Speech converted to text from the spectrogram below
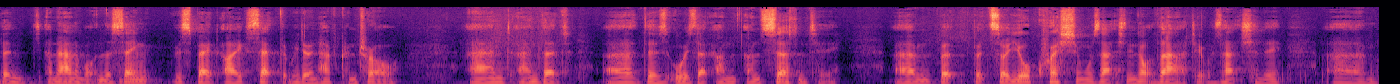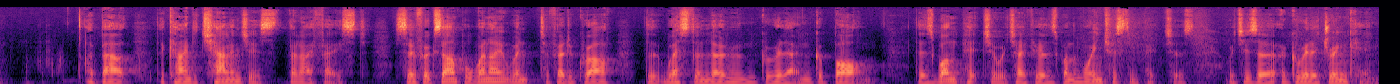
than an animal. In the same respect, I accept that we don't have control and, and that uh, there's always that un- uncertainty. Um, but, but so your question was actually not that, it was actually um, about the kind of challenges that I faced. So, for example, when I went to photograph the Western lowland gorilla in Gabon, there's one picture which I feel is one of the more interesting pictures, which is a, a gorilla drinking.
